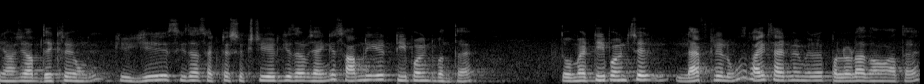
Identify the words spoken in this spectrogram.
यहाँ से आप देख रहे होंगे कि ये सीधा सेक्टर सिक्सटी एट की तरफ़ जाएँगे, सामने ये टी पॉइंट बनता है। तो मैं टी पॉइंट से लेफ़्ट ले लूँगा। राइट साइड में मेरे पलड़ा गाँव आता है।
